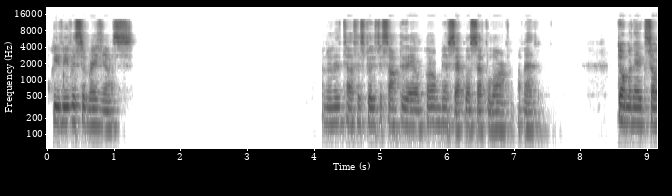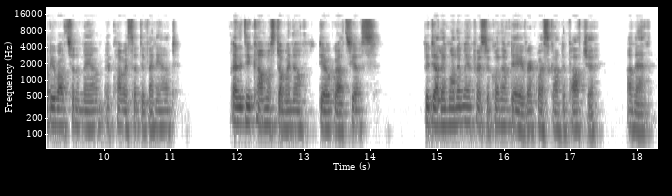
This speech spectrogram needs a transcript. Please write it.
Qui vivis et regnas. In unitate Spiritus Sancti Deo, per omnia secula seculorum. Amen. Domine exaudi rationem meam, et clamis et diveniat. Benedicamus Domino, Deo gratias. Fidele monime persecolum Dei requiescant in pace. Amen.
